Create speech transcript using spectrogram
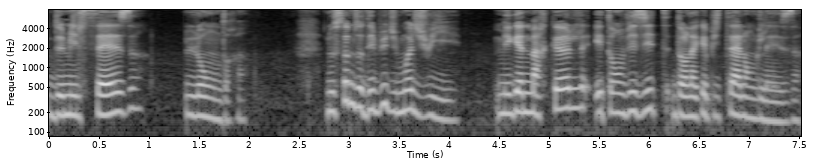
2016, Londres. Nous sommes au début du mois de juillet. Meghan Markle est en visite dans la capitale anglaise.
